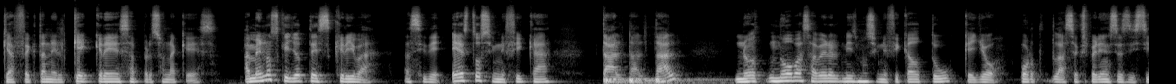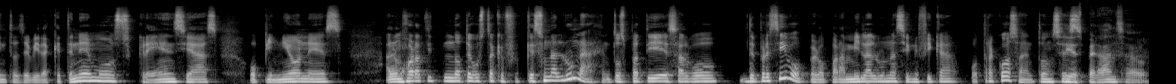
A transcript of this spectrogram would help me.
que afectan el qué cree esa persona que es. A menos que yo te escriba así de esto significa tal, tal, tal, no, no vas a ver el mismo significado tú que yo por las experiencias distintas de vida que tenemos, creencias, opiniones. A lo mejor a ti no te gusta que, que es una luna, entonces para ti es algo depresivo, pero para mí la luna significa otra cosa. Entonces, sí, esperanza. O,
